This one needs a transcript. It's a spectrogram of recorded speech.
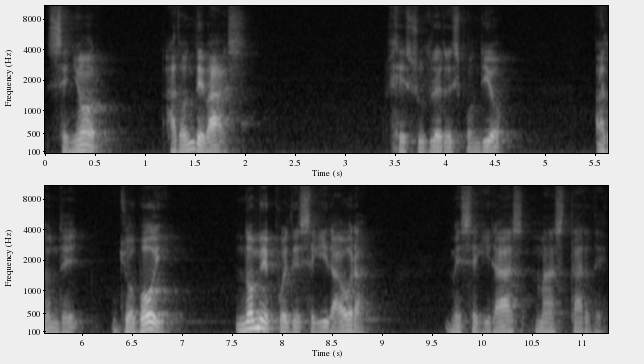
Señor, ¿a dónde vas? Jesús le respondió, A donde yo voy, no me puedes seguir ahora, me seguirás más tarde.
